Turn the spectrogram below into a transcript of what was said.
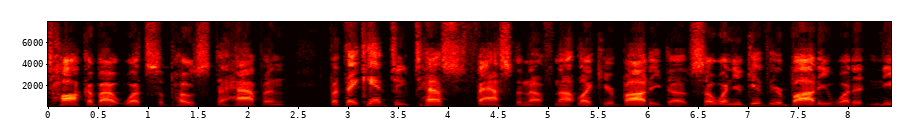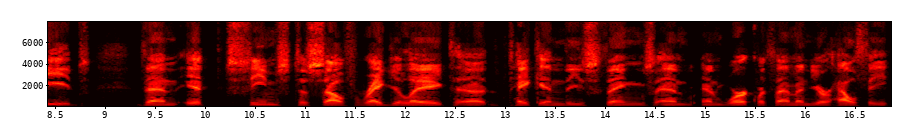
talk about what's supposed to happen, but they can't do tests fast enough, not like your body does. So when you give your body what it needs, then it seems to self-regulate, uh, take in these things and and work with them, and you're healthy,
